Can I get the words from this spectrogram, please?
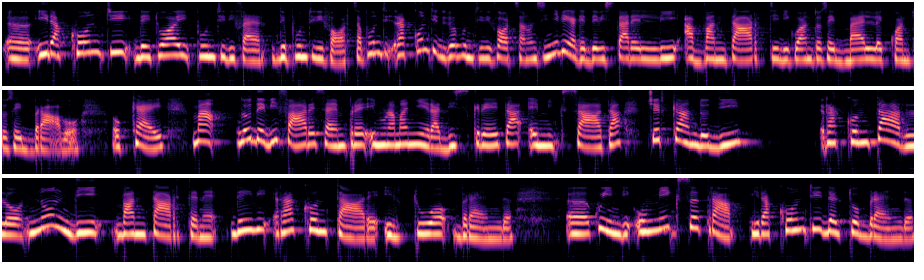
Uh, i racconti dei tuoi punti di, fer- dei punti di forza. Punti, racconti dei tuoi punti di forza non significa che devi stare lì a vantarti di quanto sei bello e quanto sei bravo, ok? Ma lo devi fare sempre in una maniera discreta e mixata, cercando di raccontarlo, non di vantartene, devi raccontare il tuo brand. Uh, quindi un mix tra i racconti del tuo brand,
